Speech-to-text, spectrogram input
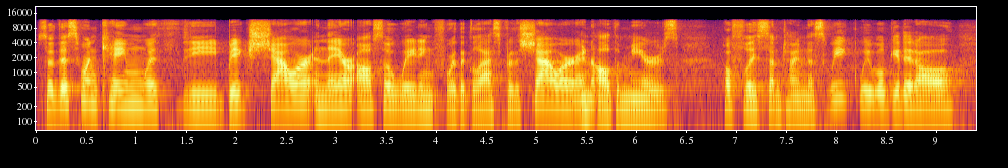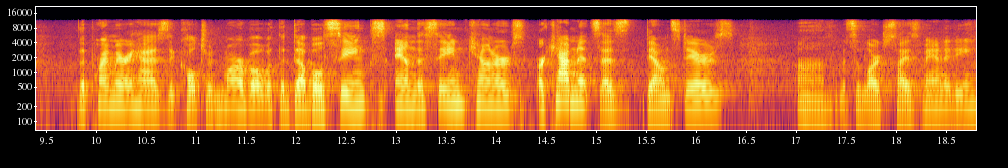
So this one came with the big shower and they are also waiting for the glass for the shower and all the mirrors. Hopefully sometime this week we will get it all the primary has the cultured marble with the double sinks and the same counters or cabinets as downstairs. Um, it's a large size vanity.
